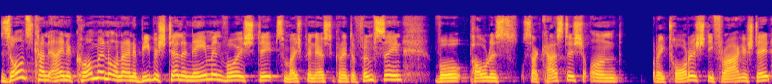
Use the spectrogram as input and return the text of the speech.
Sonst kann eine kommen und eine Bibelstelle nehmen, wo es steht, zum Beispiel in 1. Korinther 15, wo Paulus sarkastisch und rhetorisch die Frage stellt,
